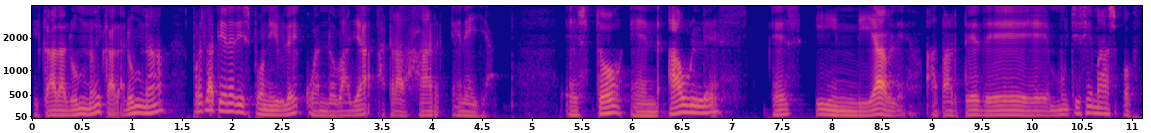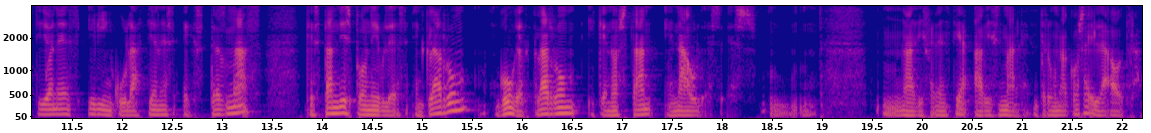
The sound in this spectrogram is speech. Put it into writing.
y cada alumno y cada alumna pues la tiene disponible cuando vaya a trabajar en ella. Esto en Aules es inviable, aparte de muchísimas opciones y vinculaciones externas que están disponibles en Classroom, Google Classroom y que no están en Aules. Es una diferencia abismal entre una cosa y la otra.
